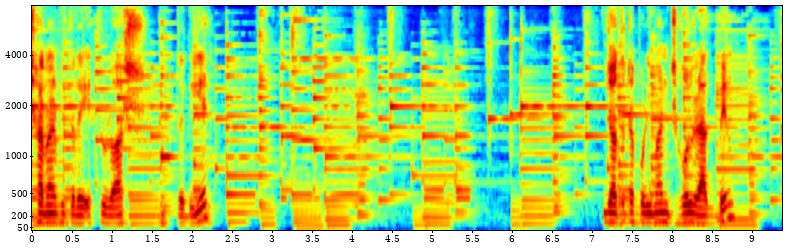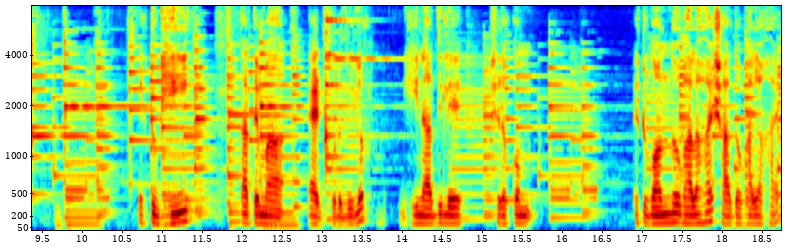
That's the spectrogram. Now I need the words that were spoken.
ছানার ভিতরে একটু রস ঢুকতে দিয়ে যতটা পরিমাণ ঝোল রাখবেন একটু ঘি, তাতে মা অ্যাড করে দিল। ঘি না দিলে সেরকম একটু গন্ধ ভালো হয়, স্বাদও ভালো হয়।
